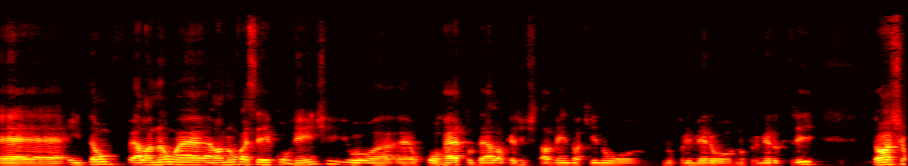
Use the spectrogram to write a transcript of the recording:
É, então ela não é, ela não vai ser recorrente. O, é, o correto dela, o que a gente está vendo aqui no, no primeiro no primeiro tri. Então acho,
